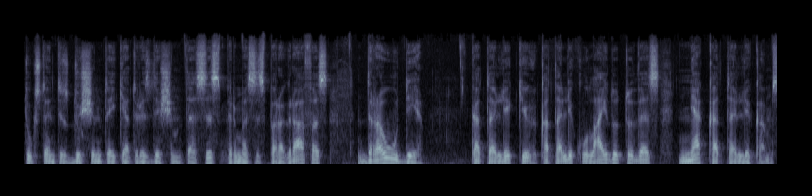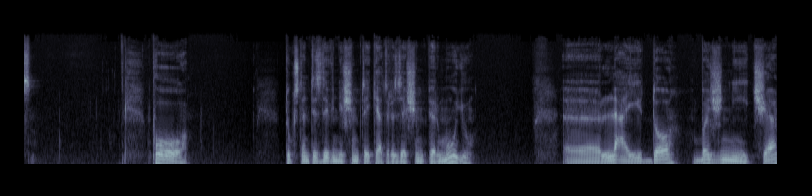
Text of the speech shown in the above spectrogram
1240 pirmasis paragrafas draudė kataliki, katalikų laidotuvės ne katalikams. Po 1941 e, leido bažnyčia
